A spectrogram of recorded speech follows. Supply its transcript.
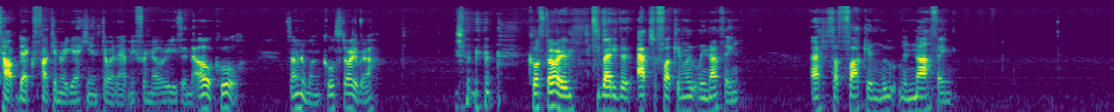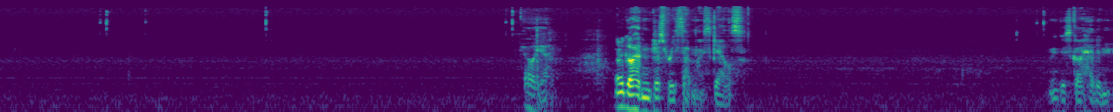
Top deck fucking Raigeki and throw it at me for no reason. Oh, cool. one. Cool story, bro. cool story. Too bad he does absolutely nothing. Absolutely nothing. Hell yeah. Let me go ahead and just reset my scales. Let me just go ahead and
